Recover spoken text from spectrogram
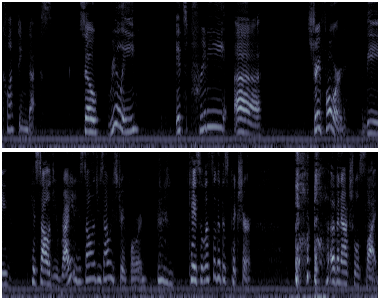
collecting ducts. So really, it's pretty uh, straightforward, the histology, right? Histology is always straightforward. okay, so let's look at this picture of an actual slide.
